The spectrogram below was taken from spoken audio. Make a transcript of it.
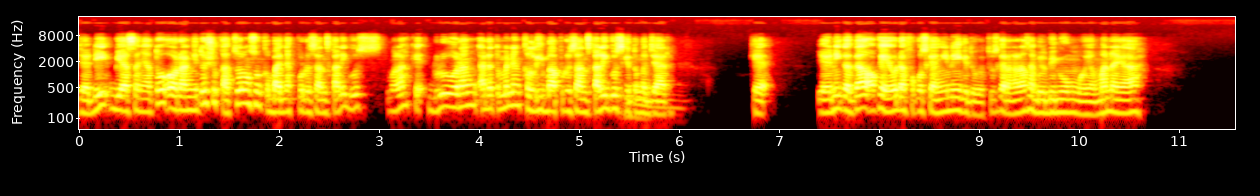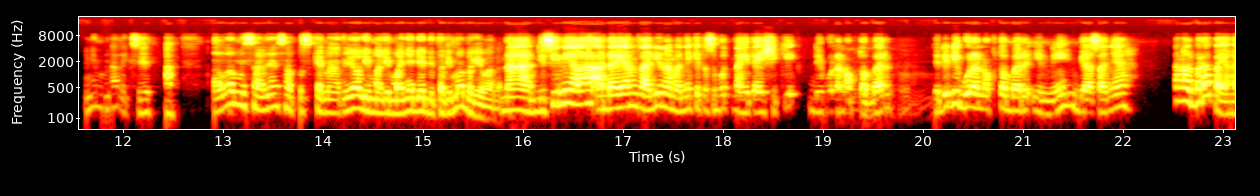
Jadi biasanya tuh orang itu Shukatsu langsung ke banyak perusahaan sekaligus. Malah kayak dulu orang ada temen yang ke 5 perusahaan sekaligus gitu ngejar. Kayak ya ini gagal, oke ya udah fokus ke yang ini gitu. Terus kadang-kadang sambil bingung mau yang mana ya. Ini menarik sih. Ah, kalau misalnya satu skenario lima-limanya dia diterima bagaimana? Nah, di sinilah ada yang tadi namanya kita sebut Naitai Shiki di bulan Oktober. Jadi di bulan Oktober ini biasanya tanggal berapa ya?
